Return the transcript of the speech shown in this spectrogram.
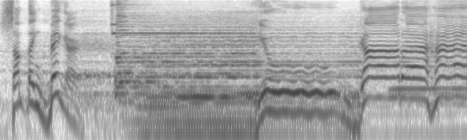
something bigger. You gotta have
